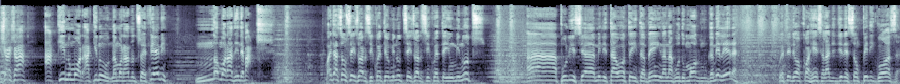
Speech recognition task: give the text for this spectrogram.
Já já, aqui no, aqui no Namorada do Seu FM, Namorada em Debate. Mas já são 6 horas e 51 minutos, 6 horas e 51 minutos. A polícia militar ontem também, lá na rua do Mogno Gameleira, foi atender uma ocorrência lá de direção perigosa.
